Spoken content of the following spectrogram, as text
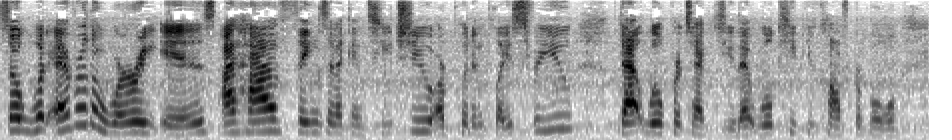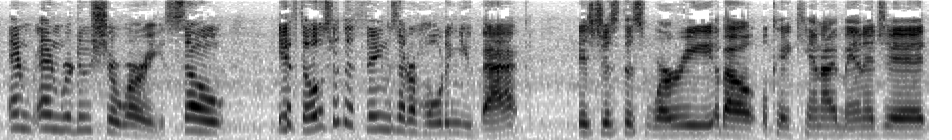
So, whatever the worry is, I have things that I can teach you or put in place for you that will protect you, that will keep you comfortable and, and reduce your worry. So, if those are the things that are holding you back, it's just this worry about, okay, can I manage it?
